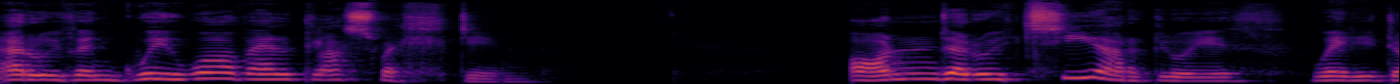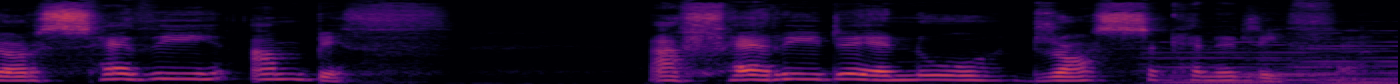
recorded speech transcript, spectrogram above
a rwyf yn gwywo fel glaswelltyn. Ond yr wyt ti arglwydd wedi dorseddu am byth, a pheri dy enw dros y cenedlaethau.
